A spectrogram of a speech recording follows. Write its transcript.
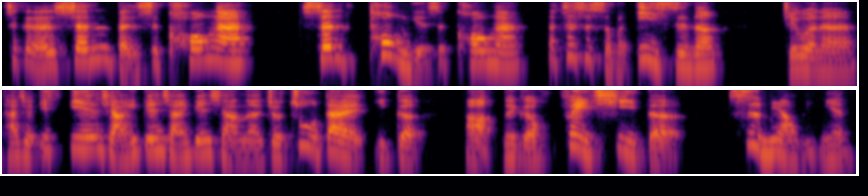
这个身本是空啊，身痛也是空啊，那这是什么意思呢？结果呢，他就一边想一边想一边想呢，就住在一个啊那个废弃的寺庙里面。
